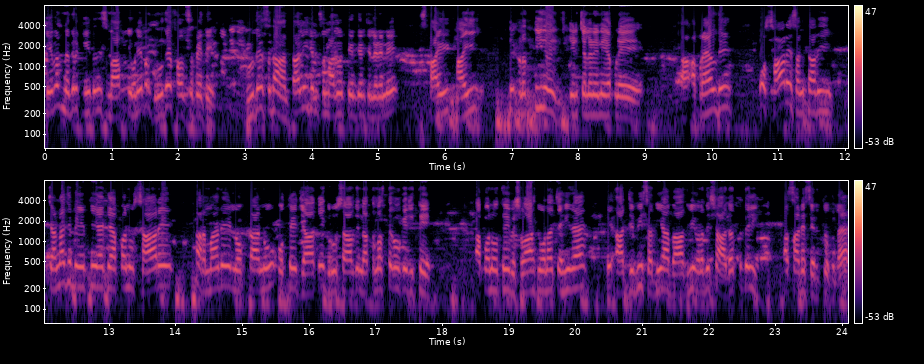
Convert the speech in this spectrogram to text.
ਕੇਵਲ ਨਗਰ ਕੀਰਤਨ ਦੀ ਸਮਾਪਤੀ ਹੋਣੀ ਹੈ, ਪਰ ਗੁਰੂ ਦੇ ਫਲਸਫੇ ਤੇ, ਗੁਰੂ ਦੇ ਸਿਧਾਂਤਾਂ ਲਈ ਜਿਹੜੇ ਸਮਾਗਮ ਤਿੰਨ ਦਿਨ ਚੱਲਣੇ ਨੇ 27 28 ਤੇ 29 ਦੇ ਜਿਹੜੇ ਚੱਲਣੇ ਨੇ ਆਪਣੇ ਅਪ੍ਰੈਲ ਦੇ, ਉਹ ਸਾਰੇ ਸੰਗਤਾਂ ਦੀ ਚਰਨਾਂ 'ਚ ਬੇਨਤੀ ਹੈ ਕਿ ਆਪਾਂ ਨੂੰ ਸਾਰੇ ਧਰਮਾਂ ਦੇ ਲੋਕਾਂ ਨੂੰ ਉੱਥੇ ਜਾ ਕੇ ਗੁਰੂ ਸਾਹਿਬ ਦੇ ਨਤਮਸਤਕ ਹੋ ਕੇ ਜਿੱਥੇ ਆਪਾਂ ਨੂੰ ਉੱਥੇ ਵਿਸ਼ਵਾਸ ਦਿਵਾਉਣਾ ਚਾਹੀਦਾ ਕਿ ਅੱਜ ਵੀ ਸਦੀਆਂ ਬਾਅਦ ਵੀ ਉਹਨਾਂ ਦੀ ਸ਼ਹਾਦਤ ਤੇ ਹੀ ਸਾਡੇ ਸਿਰ ਝੁਕਦਾ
